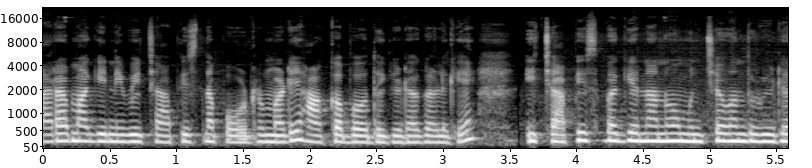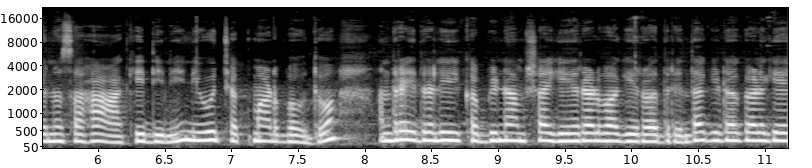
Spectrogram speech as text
ಆರಾಮಾಗಿ ನೀವು ಈ ಚಾಪೀಸ್ನ ಪೌಡ್ರ್ ಮಾಡಿ ಹಾಕಬಹುದು ಗಿಡಗಳಿಗೆ. ಈ ಚಾಪೀಸ್ ಬಗ್ಗೆ ನಾನು ಮುಂಚೆ ಒಂದು ವಿಡಿಯೋನು ಸಹ ಹಾಕಿದ್ದೀನಿ. ನೀವು ಚೆಕ್ ಮಾಡಬಹುದು. ಅಂದರೆ ಇದರಲ್ಲಿ ಕಬ್ಬಿಣಾಂಶ ಹೇರಳವಾಗಿರೋದ್ರಿಂದ ಗಿಡಗಳಿಗೆ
